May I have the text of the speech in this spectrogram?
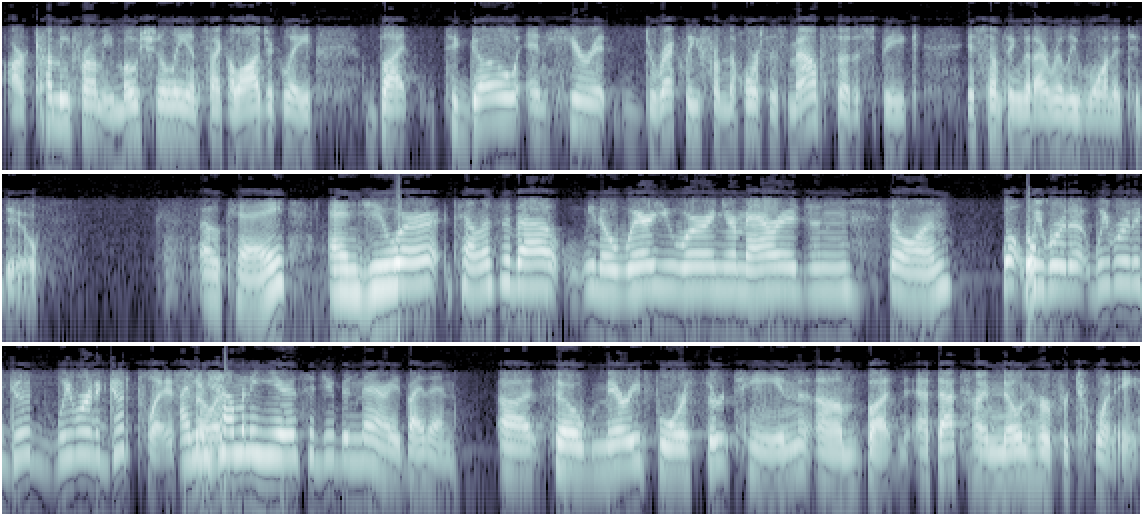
are coming from emotionally and psychologically, but to go and hear it directly from the horse's mouth, so to speak, is something that I really wanted to do. Okay. And you were tell us about you know where you were in your marriage and so on. Well, we were in a we were in a good we were in a good place. I mean, so how I, many years had you been married by then? Uh, so married for 13, um, but at that time known her for 20.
